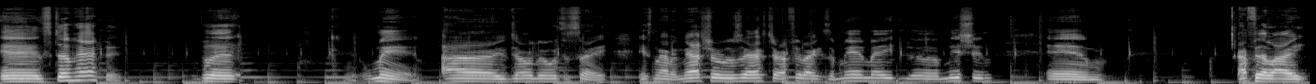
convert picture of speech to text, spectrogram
and stuff happened. But man, I don't know what to say. It's not a natural disaster. I feel like it's a man-made uh, mission, and I feel like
